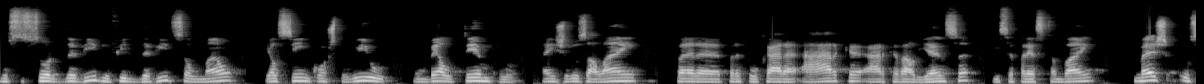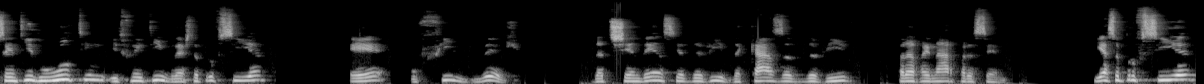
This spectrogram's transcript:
no sucessor de David, no filho de David, Salomão. Ele sim construiu um belo templo em Jerusalém para, para colocar a, arca, a arca da aliança, isso aparece também. Mas o sentido último e definitivo desta profecia é o Filho de Deus, da descendência de David, da casa de David, para reinar para sempre. E essa profecia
